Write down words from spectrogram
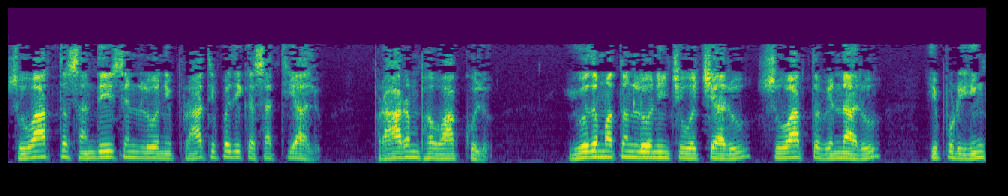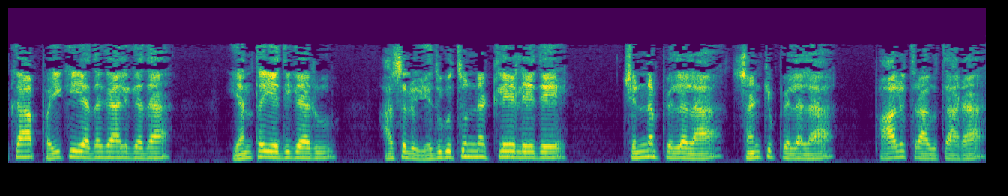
సువార్త సందేశంలోని ప్రాతిపదిక సత్యాలు ప్రారంభ వాక్కులు. యూదమతంలో నుంచి వచ్చారు సువార్త విన్నారు ఇప్పుడు ఇంకా పైకి ఎదగాలి గదా? ఎంత ఎదిగారు? అసలు ఎదుగుతున్నట్లే లేదే? చిన్న పిల్లల చంటి పిల్లల పాలు త్రాగుతారా?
